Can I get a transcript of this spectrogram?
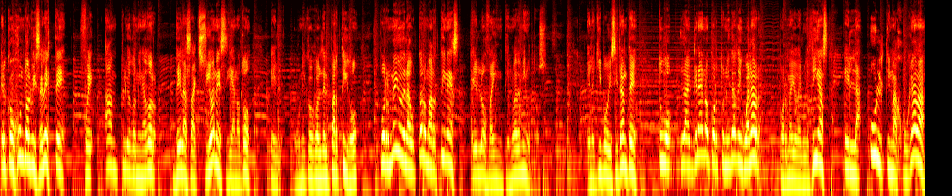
El conjunto albiceleste fue amplio dominador de las acciones y anotó el único gol del partido por medio de Lautaro Martínez en los 29 minutos. El equipo visitante tuvo la gran oportunidad de igualar por medio de Luis Díaz en la última jugada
